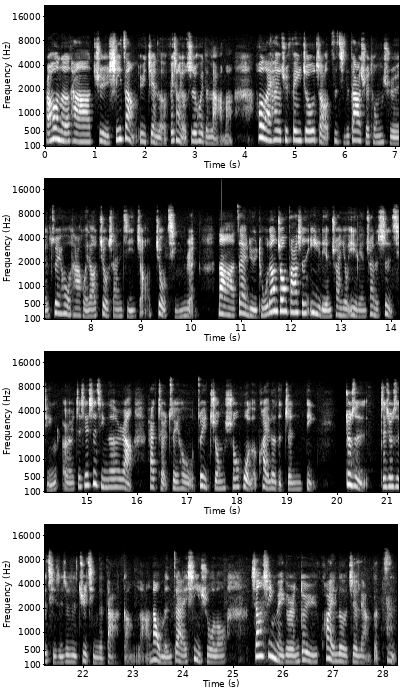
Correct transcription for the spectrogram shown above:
然后呢，他去西藏遇见了非常有智慧的喇嘛，后来他又去非洲找自己的大学同学，最后他回到旧山基找旧情人。那在旅途当中发生一连串又一连串的事情，而这些事情呢，让 Hector 最后最终收获了快乐的真谛，就是这就是其实就是剧情的大纲啦。那我们再来细说喽。相信每个人对于快乐这两个字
